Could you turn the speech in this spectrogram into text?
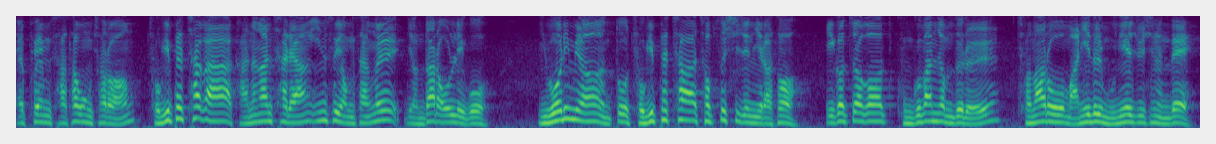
FM440처럼 조기 폐차가 가능한 차량 인수 영상을 연달아 올리고 2월이면 또 조기 폐차 접수 시즌이라서 이것저것 궁금한 점들을 전화로 많이들 문의해 주시는데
